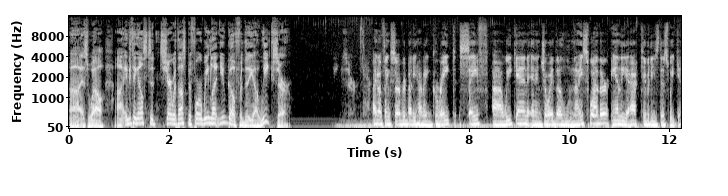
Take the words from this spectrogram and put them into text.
as well. anything else to share with us before we let you go for the week, sir? I don't think so. Everybody have a great, safe uh, weekend and enjoy the nice weather and the activities this weekend.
